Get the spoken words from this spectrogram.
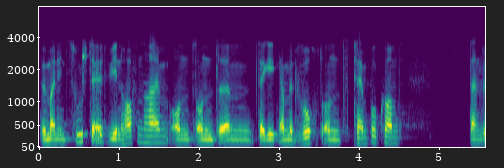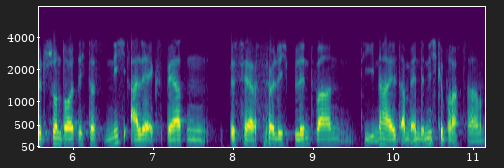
Wenn man ihn zustellt, wie in Hoffenheim, und, und ähm, der Gegner mit Wucht und Tempo kommt, dann wird schon deutlich, dass nicht alle Experten bisher völlig blind waren, die ihn halt am Ende nicht gebracht haben.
